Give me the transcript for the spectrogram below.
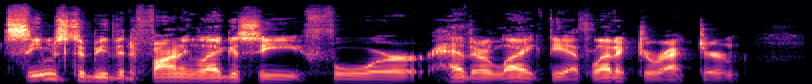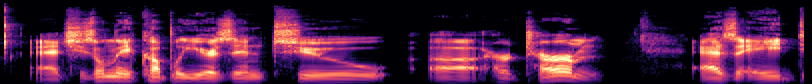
seems to be the defining legacy for Heather Lyke, the athletic director. And she's only a couple years into uh, her term as AD.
